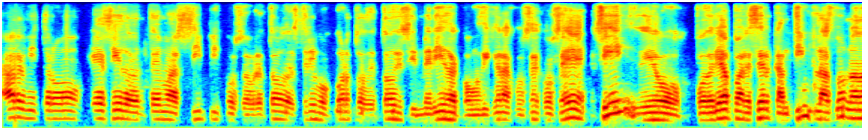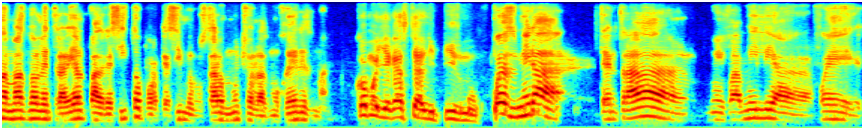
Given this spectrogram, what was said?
árbitro, he sido en temas hípicos, sobre todo de estribo corto, de todo y sin medida, como dijera José José. Sí, digo, podría parecer cantinflas, ¿no? Nada más no le entraría al padrecito porque sí me gustaron mucho las mujeres, man. ¿Cómo llegaste al hipismo? Pues mira, de entrada mi familia fue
